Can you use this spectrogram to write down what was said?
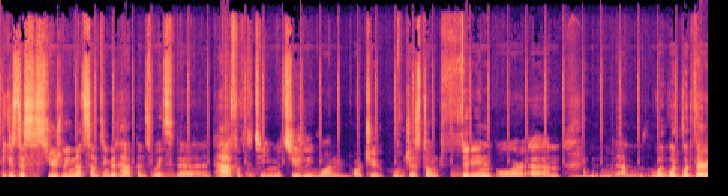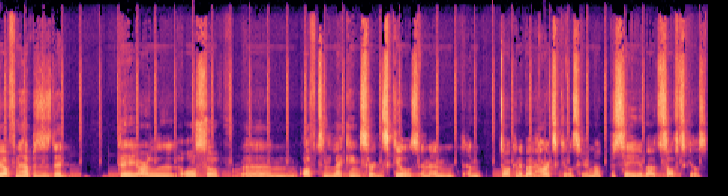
because this is usually not something that happens with uh, half of the team. It's usually one or two who just don't fit in. Or um, what, what what very often happens is that they are also um, often lacking certain skills, and I'm I'm talking about hard skills here, not per se about soft skills.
